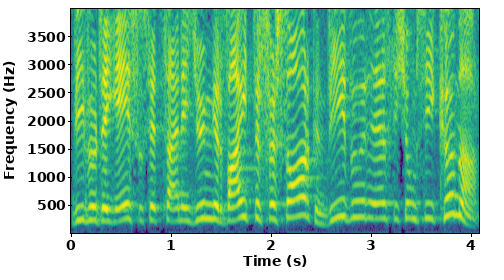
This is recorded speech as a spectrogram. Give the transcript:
wie würde Jesus jetzt seine Jünger weiter versorgen? Wie würde er sich um sie kümmern?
